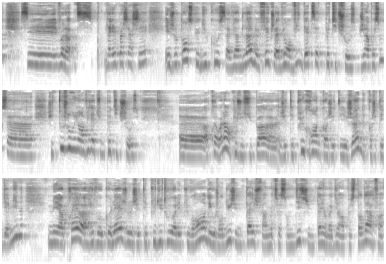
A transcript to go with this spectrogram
c'est, voilà, n'allez pas chercher. Et je pense que du coup, ça vient de là, le fait que j'avais envie d'être cette petite chose. J'ai l'impression que ça, j'ai toujours eu envie d'être une petite chose. Euh, après voilà, en plus je suis pas, euh, j'étais plus grande quand j'étais jeune, quand j'étais gamine, mais après arrivé au collège, j'étais plus du tout dans les plus grandes et aujourd'hui j'ai une taille, je fais 1m70, j'ai une taille on va dire un peu standard. Enfin,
